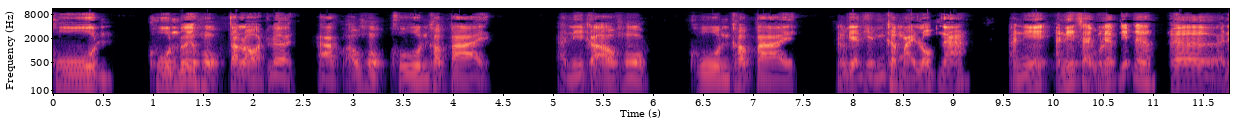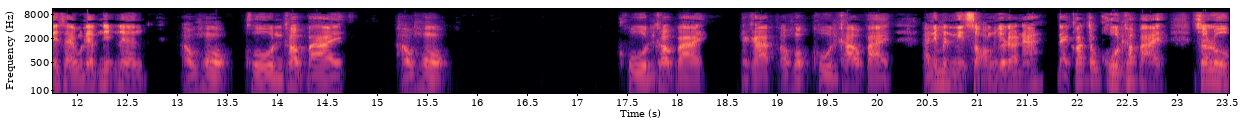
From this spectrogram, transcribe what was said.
คูณ คูณด้วยหกตลอดเลยอ่าเอาหกคูณเข้าไป อันนี้ก็เอาหกคูณเข้าไป นักเรียนเห็นเครื่องหมายลบนะ อันนี้ อันนี้ใส่วงเล็บนิดนึงเออ อันนี้ใส่วงเล็บนิดนึง เอาหกคูณเข้าไป เอาหกคูณเข้าไปนะครับ เอาหกคูณเข้าไป อันนี้มันมีสองอยู่แล้วนะ แต่ก็ต้องคูณเข้าไป สรุป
